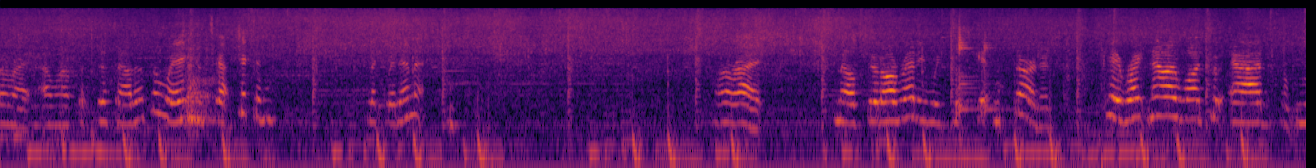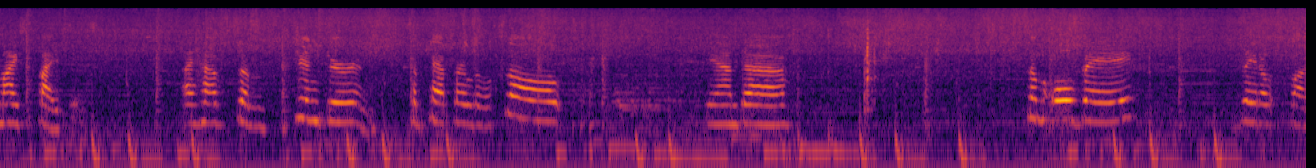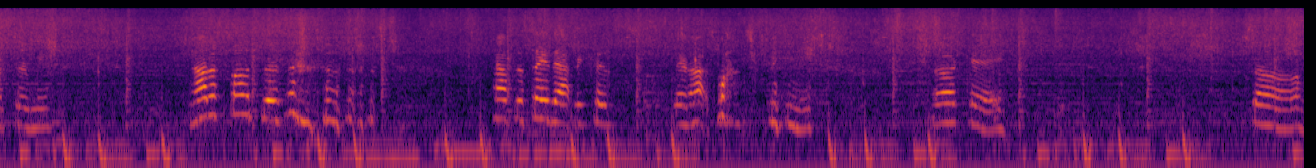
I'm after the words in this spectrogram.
All right, I want to put this out of the way. It's got chicken liquid in it. All right, smells good already. We're just getting started. Okay, right now I want to add my spices. I have some ginger and some pepper, a little salt, and uh, some Old Bay. They don't sponsor me. Not a sponsor. have to say that because they're not sponsoring me. Okay. So,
